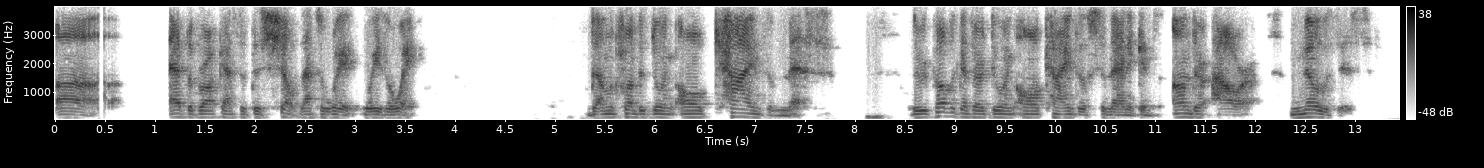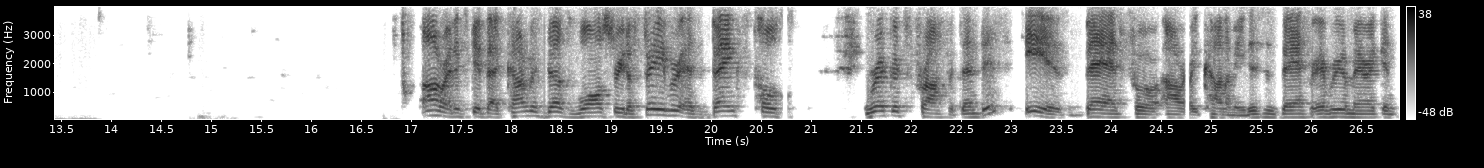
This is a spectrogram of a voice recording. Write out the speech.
Uh, at the broadcast of this show, that's a way ways away. Donald Trump is doing all kinds of mess the Republicans are doing all kinds of shenanigans under our noses. All right, let's get back. Congress does Wall Street a favor as banks post records profits. And this is bad for our economy. This is bad for every American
